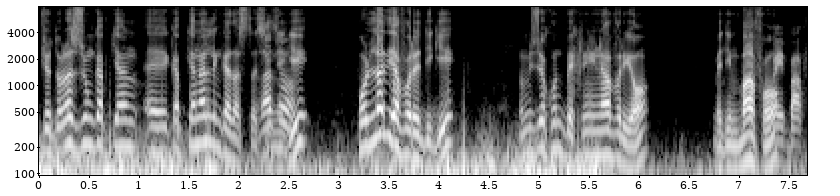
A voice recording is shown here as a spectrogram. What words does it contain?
και τώρα ζουν κάποια, ε, κάποια άλλη κατάσταση Βάζω. εκεί. Πολλά διαφορετική. Νομίζω έχουν παιχνίδι αύριο με την Πάφο. Με η μπάφ.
